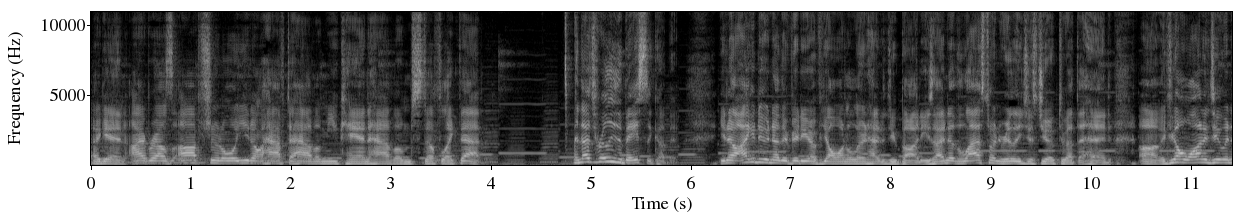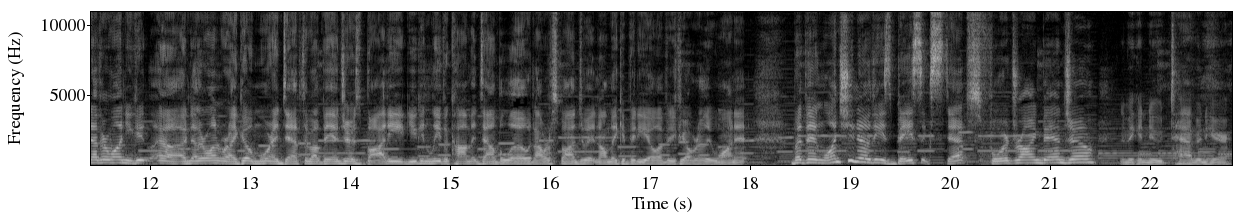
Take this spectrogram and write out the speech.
Again, eyebrows optional, you don't have to have them, you can have them, stuff like that. And that's really the basic of it. You know, I can do another video if y'all want to learn how to do bodies. I know the last one really just joked about the head. Um, if y'all want to do another one, you get uh, another one where I go more in depth about Banjo's body, you can leave a comment down below and I'll respond to it and I'll make a video of it if y'all really want it. But then once you know these basic steps for drawing Banjo, let me make a new tab in here,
